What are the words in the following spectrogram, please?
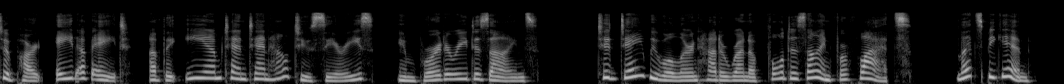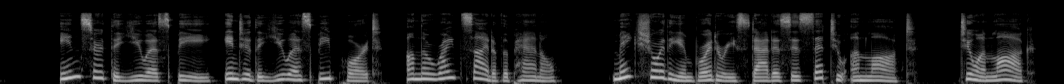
to part 8 of 8 of the EM1010 How-To series, Embroidery Designs. Today we will learn how to run a full design for flats. Let's begin. Insert the USB into the USB port on the right side of the panel. Make sure the embroidery status is set to Unlocked. To unlock,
